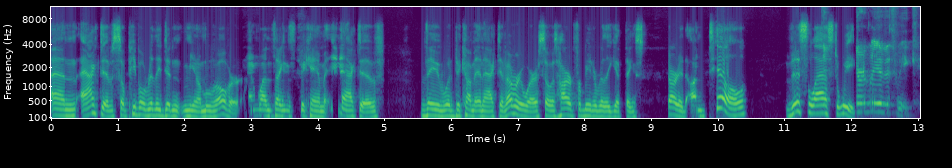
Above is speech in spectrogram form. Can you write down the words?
and active, so people really didn't, you know, move over. And when things became inactive, they would become inactive everywhere. So it was hard for me to really get things started until this last week. earlier this week.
